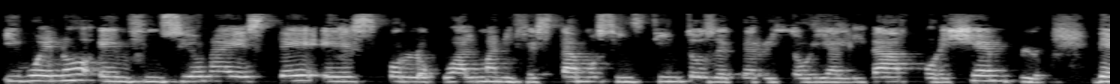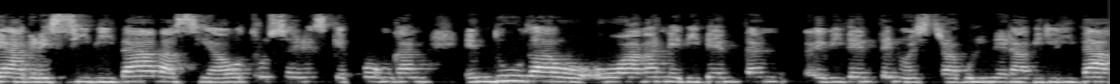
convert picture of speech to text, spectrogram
y bueno, en función a este es por lo cual manifestamos instintos de territorialidad, por ejemplo, de agresividad hacia otros seres que pongan en duda o, hagan evidente, evidente nuestra vulnerabilidad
